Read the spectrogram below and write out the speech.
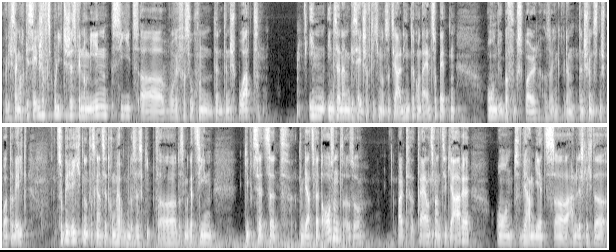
würde ich sagen, auch gesellschaftspolitisches Phänomen sieht, äh, wo wir versuchen, den, den Sport in, in seinen gesellschaftlichen und sozialen Hintergrund einzubetten und über Fußball, also irgendwie den, den schönsten Sport der Welt, zu berichten und das Ganze drumherum, das es gibt. Äh, Das Magazin gibt es jetzt seit dem Jahr 2000, also bald 23 Jahre und wir haben jetzt äh, anlässlich der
